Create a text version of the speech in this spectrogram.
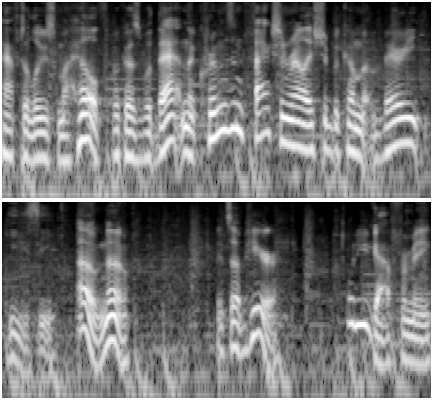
have to lose my health because with that and the Crimson Faction Rally should become very easy. Oh, no. It's up here. What do you got for me?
